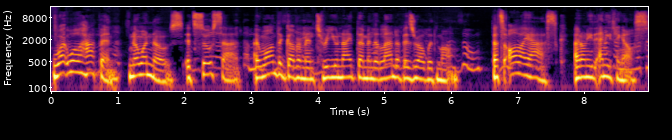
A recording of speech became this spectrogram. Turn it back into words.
What will happen? No one knows. It's so sad. I want the government to reunite them in the land of Israel with mom. That's all I ask. I don't need anything else.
